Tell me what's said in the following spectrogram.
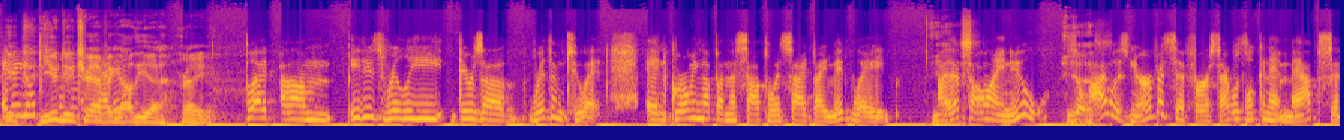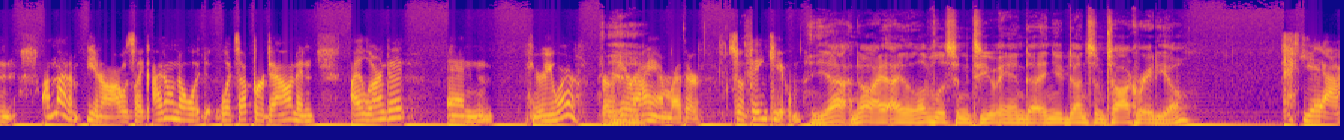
And I know you do traffic, I'll, yeah, right. but um, it is really there's a rhythm to it and growing up on the southwest side by midway I, that's all i knew so i was nervous at first i was looking at maps and i'm not a- you know i was like i don't know what, what's up or down and i learned it and here you are or here i am rather so thank you Yeah, no, I, I love listening to you, and uh, and you've done some talk radio. yeah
